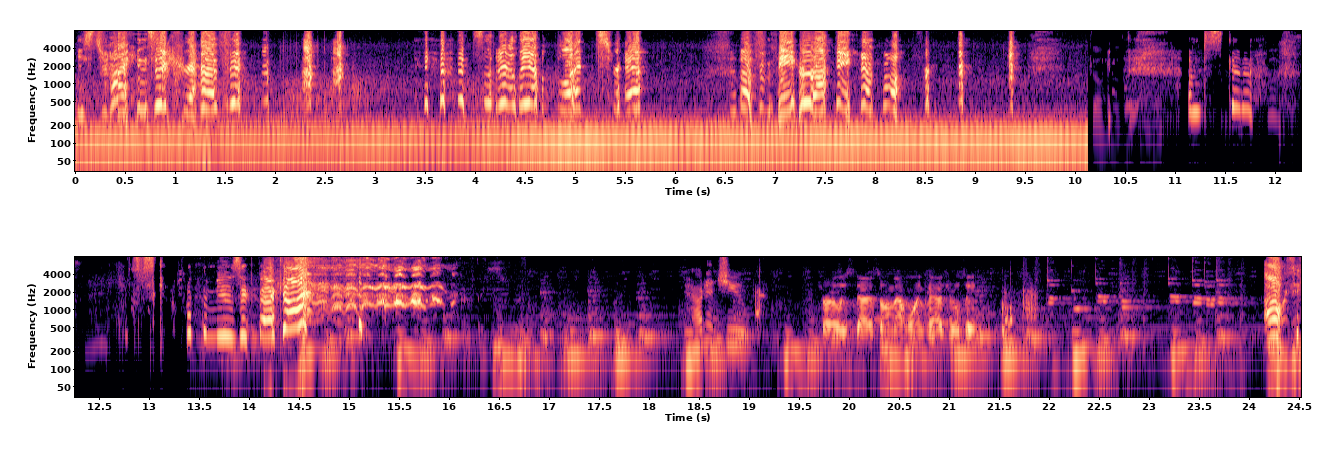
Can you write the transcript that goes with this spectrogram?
He's trying to grab him. it's literally a blood trail of me running him over. I'm just gonna, I'm just gonna put the music back on. How did you? Charlie status on that one casualty. Oh, you,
